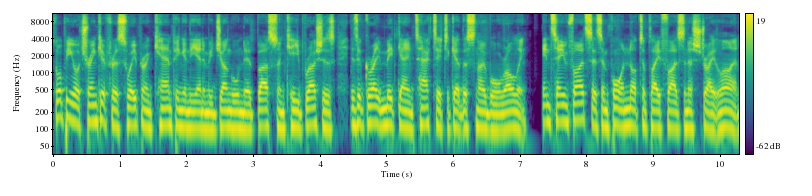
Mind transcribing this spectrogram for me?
Swapping your trinket for a sweeper and camping in the enemy jungle near buffs and key brushes is a great mid-game tactic to get the snowball rolling. In teamfights, it's important not to play fights in a straight line.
